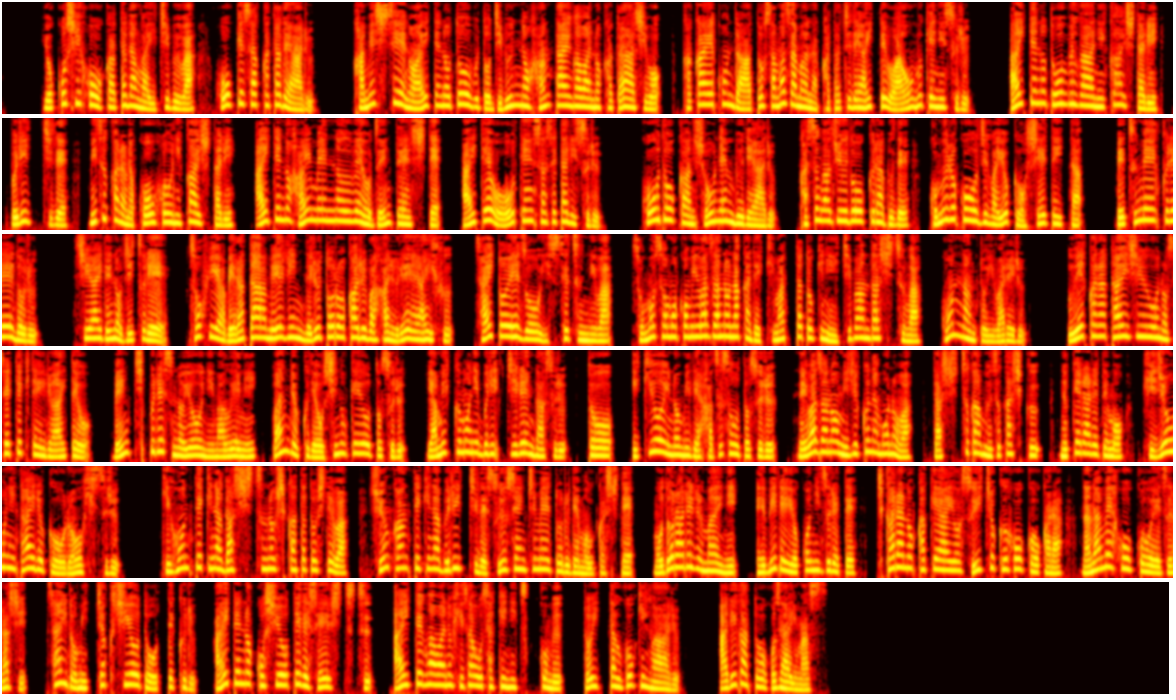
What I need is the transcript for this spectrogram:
横四方型だが一部は方けさ型である。亀姿勢の相手の頭部と自分の反対側の片足を抱え込んだ後様々な形で相手を仰向けにする。相手の頭部側に返したり、ブリッジで自らの後方に返したり、相手の背面の上を前転して相手を横転させたりする。行動館少年部である春日柔道クラブで小室浩二がよく教えていた別名クレードル。試合での実例、ソフィア・ベラター・メーリン・デルトロ・カルバハル・レイ・アイフ、サイト映像一節には、そもそも込み技の中で決まった時に一番脱出が困難と言われる。上から体重を乗せてきている相手をベンチプレスのように真上に腕力で押しのけようとする。闇雲にブリッジ連打する。と、勢いのみで外そうとする。寝技の未熟なものは脱出が難しく、抜けられても非常に体力を浪費する。基本的な脱出の仕方としては、瞬間的なブリッジで数センチメートルでも浮かして、戻られる前に、エビで横にずれて、力の掛け合いを垂直方向から斜め方向へずらし、再度密着しようと追ってくる。相手の腰を手で制しつつ、相手側の膝を先に突っ込む、といった動きがある。ありがとうございます。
